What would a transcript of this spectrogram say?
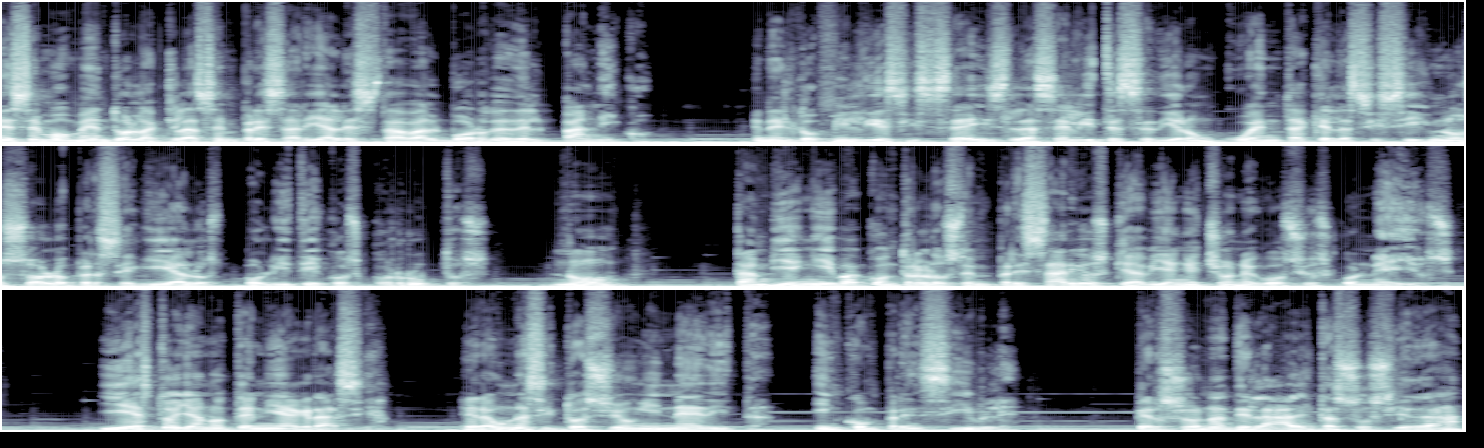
En ese momento la clase empresarial estaba al borde del pánico. En el 2016 las élites se dieron cuenta que la CICIG no solo perseguía a los políticos corruptos, no, también iba contra los empresarios que habían hecho negocios con ellos. Y esto ya no tenía gracia. Era una situación inédita, incomprensible. Personas de la alta sociedad,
